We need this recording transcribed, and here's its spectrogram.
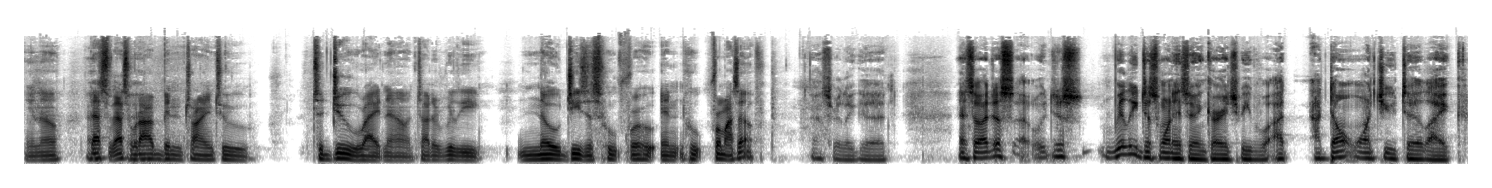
You know, that's that's what I've been trying to to do right now and try to really know Jesus who for who and who for myself. That's really good. And so I just, uh, just really just wanted to encourage people. I, I don't want you to like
